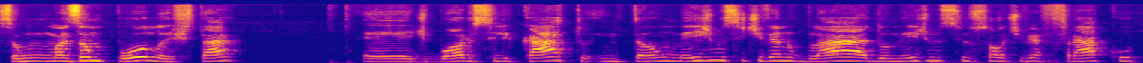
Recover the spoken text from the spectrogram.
São umas ampolas, tá? É, de borosilicato, então mesmo se tiver nublado, mesmo se o sol estiver fraco,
